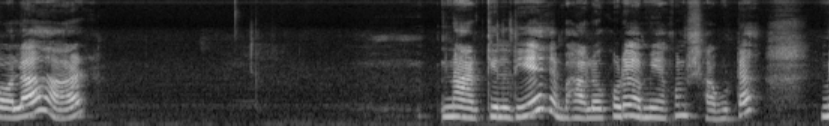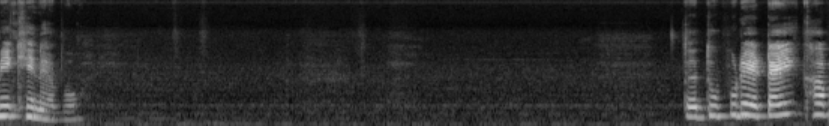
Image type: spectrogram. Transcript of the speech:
কলা আর নারকেল দিয়ে ভালো করে আমি এখন সাবুটা মেখে নেব। তো দুপুরে এটাই খাব,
